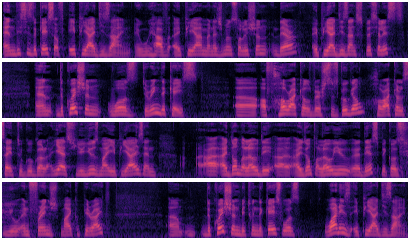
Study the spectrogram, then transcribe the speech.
And this is the case of API design. And we have API management solution there, API design specialists. And the question was during the case uh, of Oracle versus Google. Oracle said to Google, yes, you use my APIs and I, I don't, allow the, uh, I don't allow you uh, this because you infringe my copyright. Um, the question between the case was, what is API design?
